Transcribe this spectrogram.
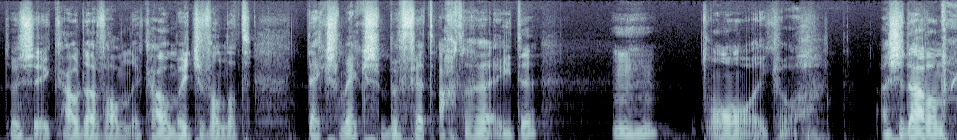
Dus ik hou daarvan. Ik hou een beetje van dat Tex-Mex buffetachtige eten. Mhm. Oh, ik. Als je daar dan...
